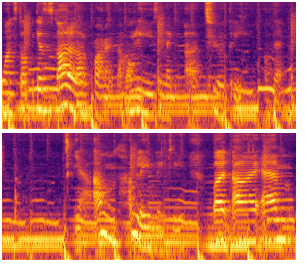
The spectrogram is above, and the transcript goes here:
one store because it's not a lot of products. I'm only using like uh, two or three of them. Yeah, I'm I'm lame lately, but I am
